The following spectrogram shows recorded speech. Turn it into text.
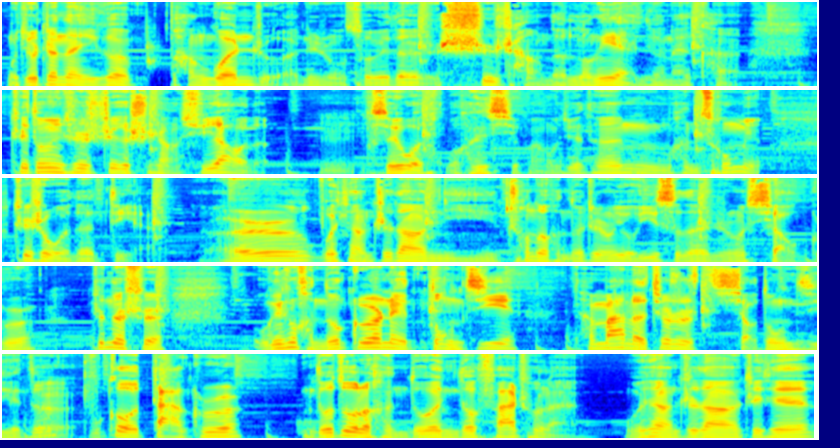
我就站在一个旁观者那种所谓的市场的冷眼睛来看，这东西是这个市场需要的，嗯。所以我我很喜欢，我觉得他嗯很聪明，这是我的点。而我想知道你创作很多这种有意思的这种小歌，真的是，我跟你说，很多歌那动机他妈的就是小动机，都嗯不够大歌。你都做了很多，你都发出来，我想知道这些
